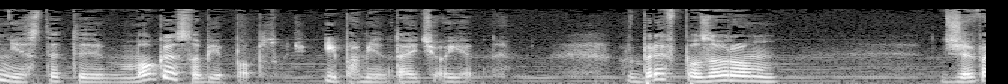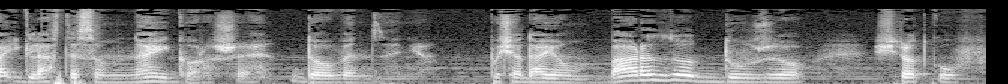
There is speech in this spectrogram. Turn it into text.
niestety mogę sobie popsuć. I pamiętajcie o jednym. Wbrew pozorom drzewa iglaste są najgorsze do wędzenia. Posiadają bardzo dużo środków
